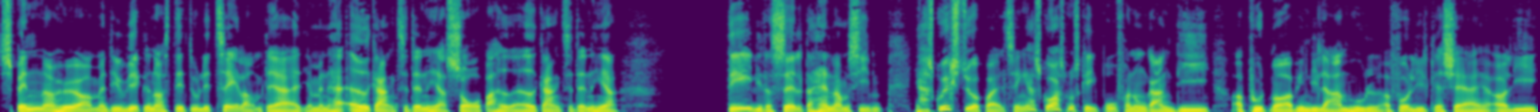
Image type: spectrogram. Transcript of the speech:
spændende at høre om, men det er jo virkelig også det, du lidt taler om, det er at jamen, have adgang til den her sårbarhed, adgang til den her del i dig selv, der handler om at sige, jeg har sgu ikke styr på alting. Jeg har sgu også måske brug for nogle gange lige at putte mig op i en lille armhul og få et lille glas sherry og lige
